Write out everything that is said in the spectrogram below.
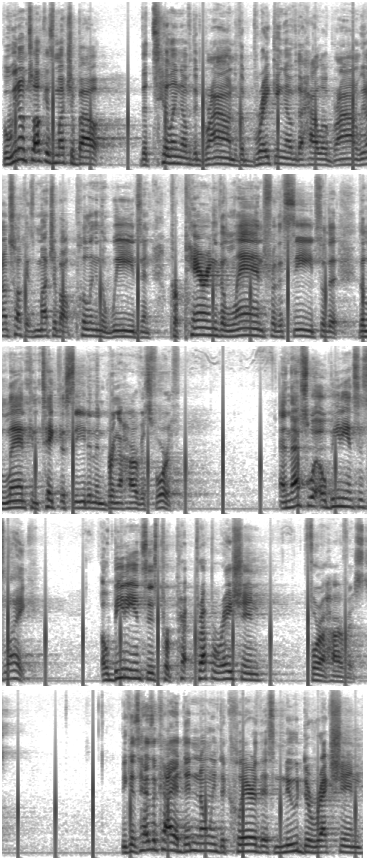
But we don't talk as much about the tilling of the ground, the breaking of the hollow ground. We don't talk as much about pulling the weeds and preparing the land for the seed so that the land can take the seed and then bring a harvest forth. And that's what obedience is like. Obedience is pre- preparation for a harvest. Because Hezekiah didn't only declare this new direction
